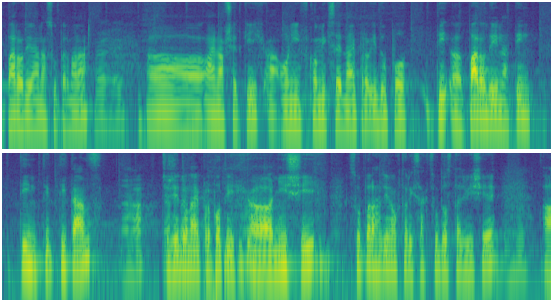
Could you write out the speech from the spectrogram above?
paródia na Supermana, hey, hey. Uh, aj na všetkých. A oni v komikse najprv idú po ti, uh, paródii na Teen, teen Titans, Aha, čiže jasne. idú najprv po tých uh, nižších superhrdinov, ktorých sa chcú dostať vyššie. Uh-huh. A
